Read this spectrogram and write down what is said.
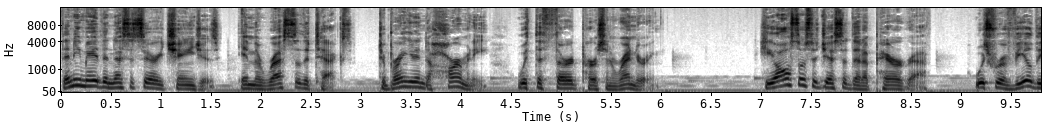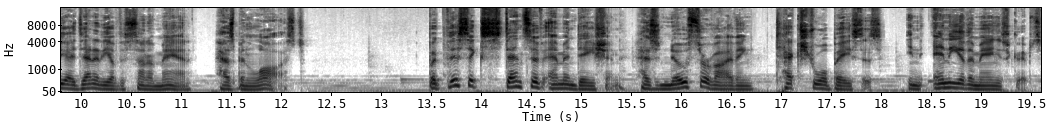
Then he made the necessary changes in the rest of the text to bring it into harmony with the third person rendering. He also suggested that a paragraph, which revealed the identity of the Son of Man, has been lost. But this extensive emendation has no surviving textual basis in any of the manuscripts,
